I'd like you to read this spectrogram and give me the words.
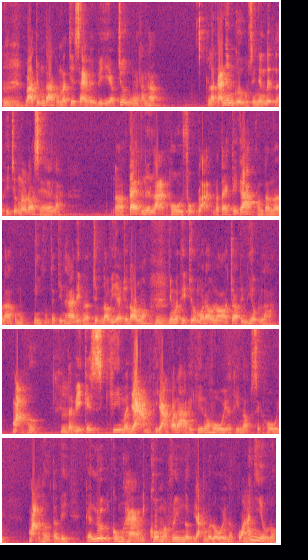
ừ. và chúng ta cũng đã chia sẻ về video trước đúng không Thắng ha là cá nhân cường cũng sẽ nhận định là thị trường đâu đó sẽ là à, test lên lại hồi phục lại và test cái gap khoảng tầm đó của 1092 điểm là trước đó video trước đó đúng không ừ. nhưng mà thị trường bắt đầu nó cho tín hiệu là mạnh hơn ừ. tại vì cái khi mà giảm thì giảm quá đà thì khi nó hồi thì nó sẽ hồi mạnh hơn tại vì cái lượng cung hàng bị cold margin được giảm vừa rồi nó quá ừ. nhiều rồi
